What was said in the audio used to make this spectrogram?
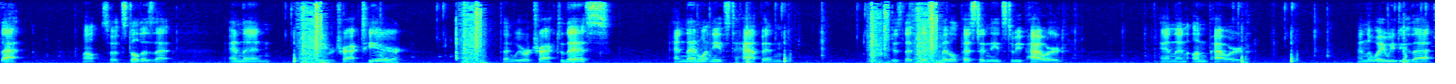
that. Well, so it still does that. And then we retract here, then we retract this, and then what needs to happen is that this middle piston needs to be powered and then unpowered. And the way we do that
